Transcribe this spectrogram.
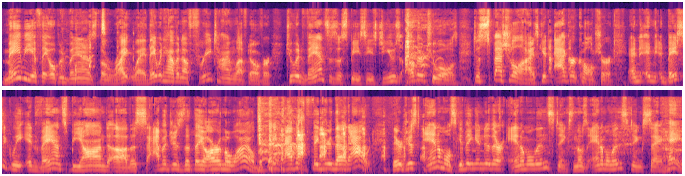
Maybe if they open bananas the right way, they would have enough free time left over to advance as a species, to use other tools, to specialize, get agriculture, and and basically advance beyond uh, the savages that they are in the wild. But they haven't figured that out. They're just animals giving into their animal instincts, and those animal instincts say, "Hey,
